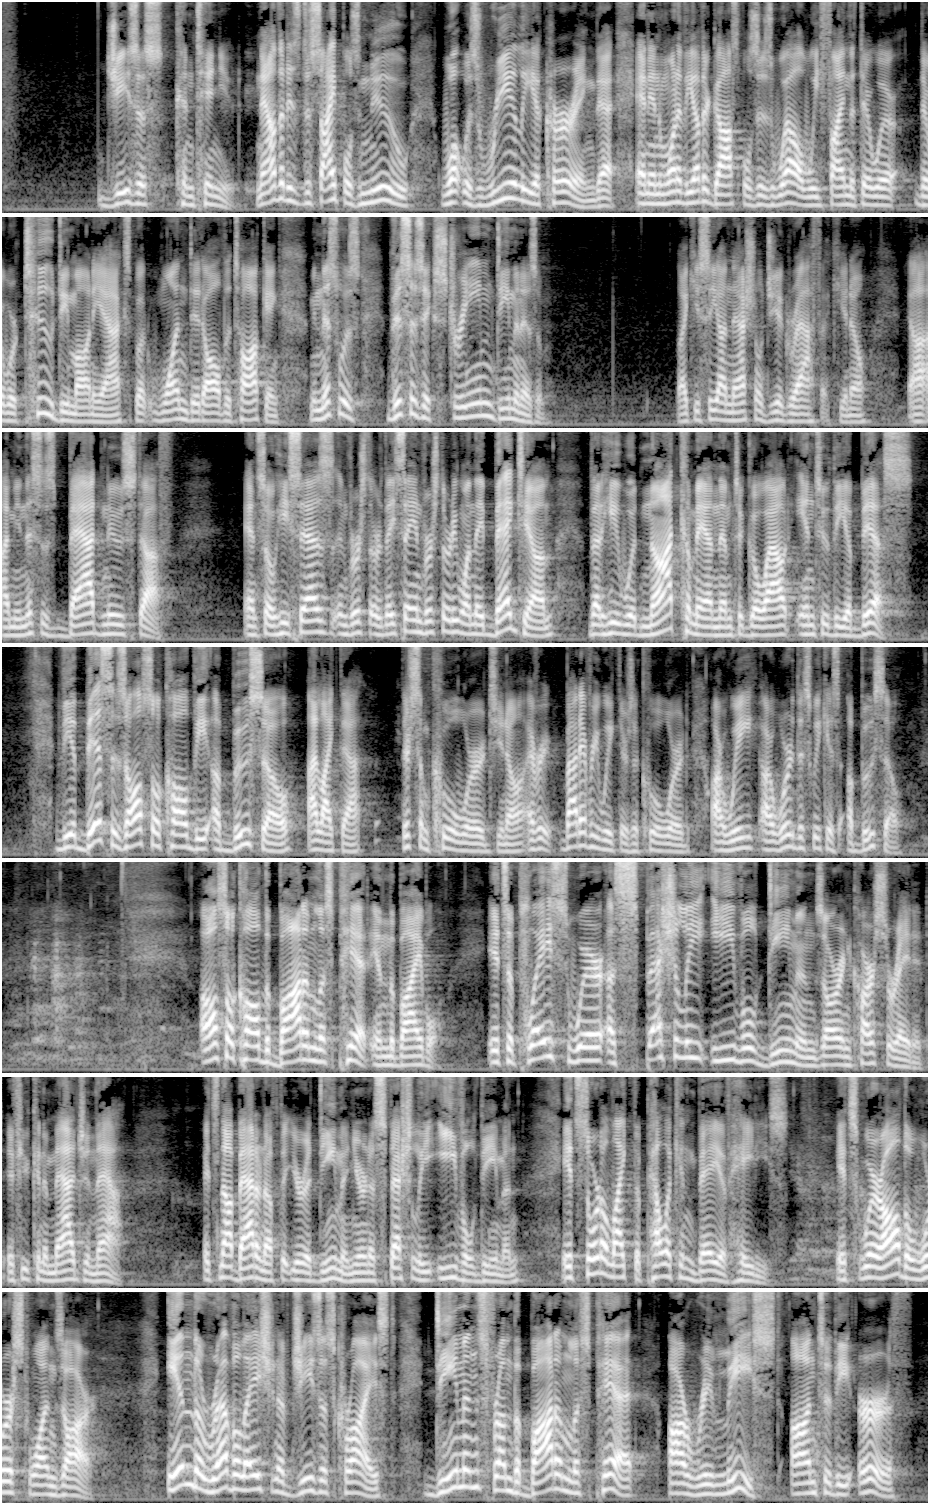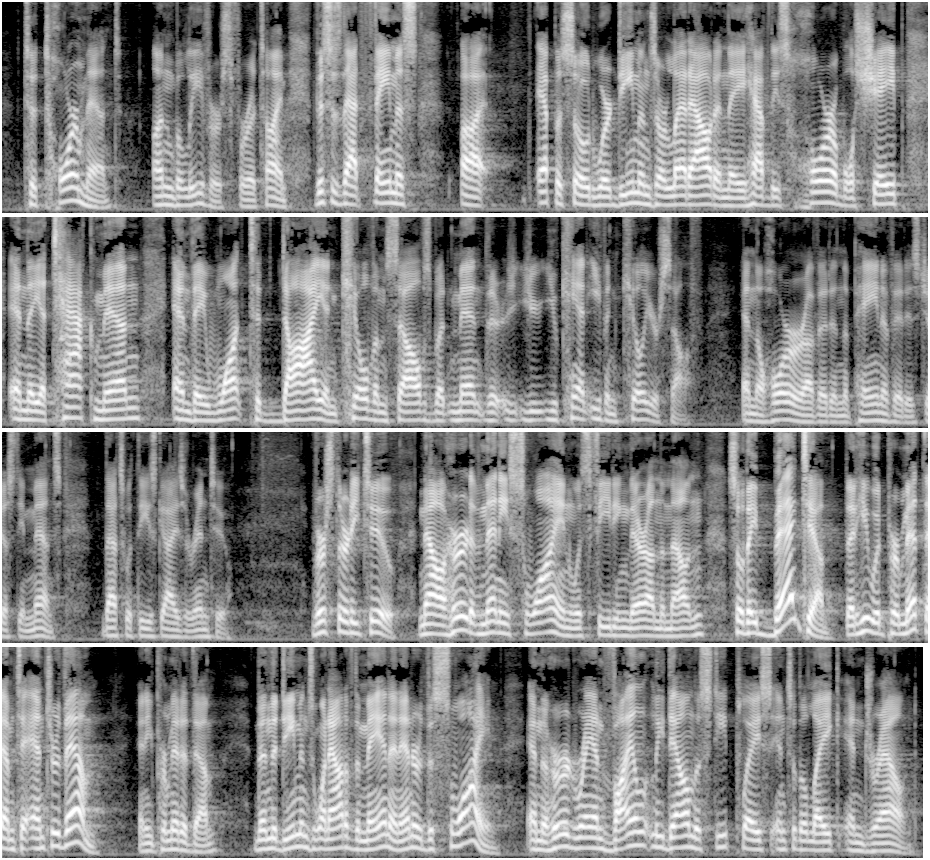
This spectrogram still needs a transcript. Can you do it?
Jesus continued. Now that his disciples knew what was really occurring, that, and in one of the other gospels as well, we find that there were, there were two demoniacs, but one did all the talking. I mean, this, was, this is extreme demonism, like you see on National Geographic, you know. Uh, I mean, this is bad news stuff. And so he says in verse, or they say in verse 31, they begged him that he would not command them to go out into the abyss. The abyss is also called the abuso. I like that. There's some cool words, you know. Every, about every week there's a cool word. Our, week, our word this week is abuso. also called the bottomless pit in the Bible. It's a place where especially evil demons are incarcerated, if you can imagine that. It's not bad enough that you're a demon, you're an especially evil demon. It's sort of like the Pelican Bay of Hades, it's where all the worst ones are. In the revelation of Jesus Christ, demons from the bottomless pit are released onto the earth to torment unbelievers for a time. This is that famous uh, episode where demons are let out and they have this horrible shape and they attack men and they want to die and kill themselves, but men, you, you can't even kill yourself. And the horror of it and the pain of it is just immense. That's what these guys are into. Verse 32 Now a herd of many swine was feeding there on the mountain, so they begged him that he would permit them to enter them. And he permitted them. Then the demons went out of the man and entered the swine, and the herd ran violently down the steep place into the lake and drowned.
